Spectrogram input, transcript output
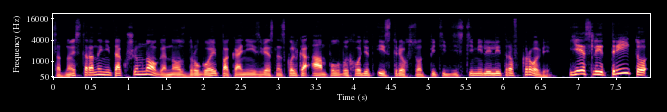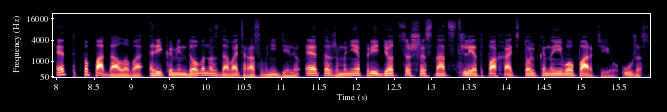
С одной стороны, не так уж и много, но с другой, пока неизвестно, сколько ампул выходит из 350 мл крови. Если три, то это попадалово. Рекомендовано сдавать раз в неделю. Это же мне придется 16 лет пахать только на его партию. Ужас.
